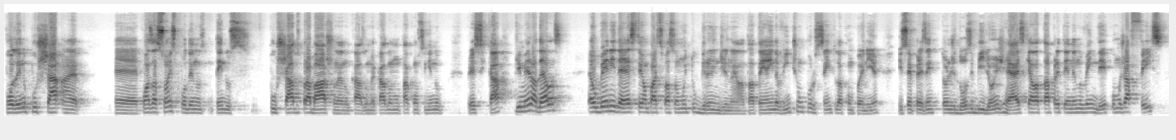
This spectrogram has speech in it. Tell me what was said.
podendo puxar, é, é, com as ações podendo tendo puxados para baixo, né? No caso, o mercado não está conseguindo precificar. Primeira delas é o BNDES tem uma participação muito grande, né? Ela tá, tem ainda 21% da companhia, isso representa em torno de 12 bilhões de reais que ela está pretendendo vender, como já fez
